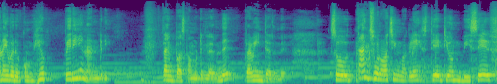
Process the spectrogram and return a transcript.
அனைவருக்கும் மிகப்பெரிய நன்றி. டைம் பாஸ் கமெண்ட்ரிலேருந்து பிரவீன்ட்ட இருந்து. ஸோ தேங்க்ஸ் ஃபார் வாட்சிங் மக்களே. ஸ்டேட்யூன் பி சேஃப்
